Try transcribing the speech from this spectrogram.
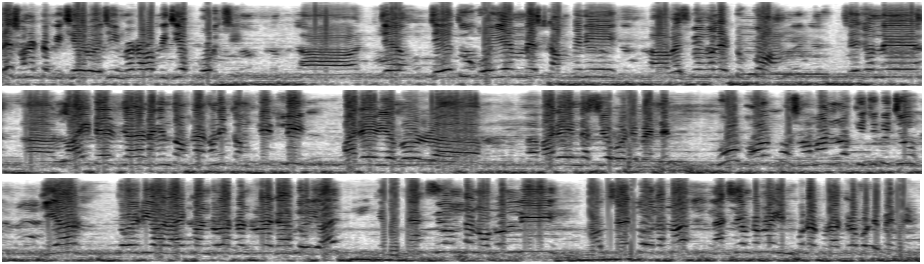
বেশ অনেকটা পিছিয়ে রয়েছি আরও পিছিয়ে পড়ছি। যে, যেহেতু ওইএম বেসড কোম্পানি ওয়েস্ট বেঙ্গলে একটু কম সেই জন্য লাইটের জায়গাটা কিন্তু আমরা এখনই কমপ্লিটলি বাইরের ইয়ের উপর বাইরের ইন্ডাস্ট্রির উপর ডিপেন্ডেন্ট খুব অল্প সামান্য কিছু কিছু গিয়ার তৈরি হয় রাইট কন্ট্রোলার কন্ট্রোলার এখানে তৈরি হয়। কিন্তু ম্যাক্সিমামটা নট অনলি আউটসাইড কলকাতা ম্যাক্সিমামটা আমরা ইম্পোর্টার প্রোডাক্টের উপর ডিপেন্ডেন্ট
